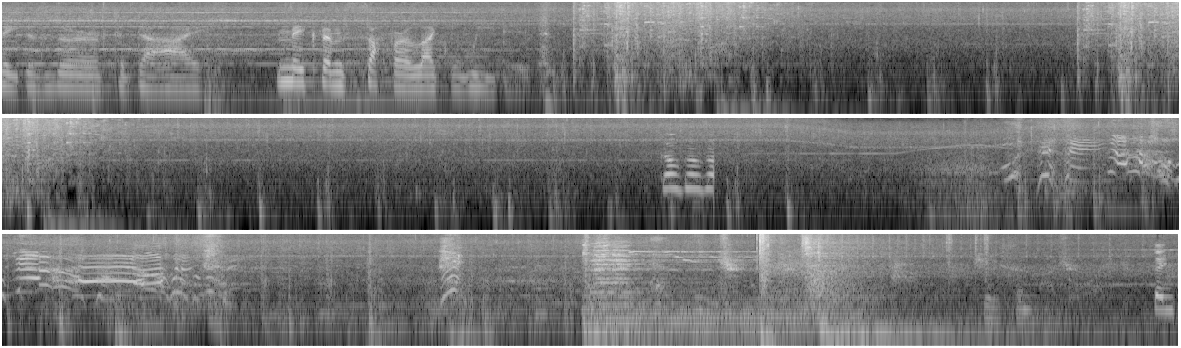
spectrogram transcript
They deserve to die. Make them suffer like we did. Go, go, go. Jason, Thank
